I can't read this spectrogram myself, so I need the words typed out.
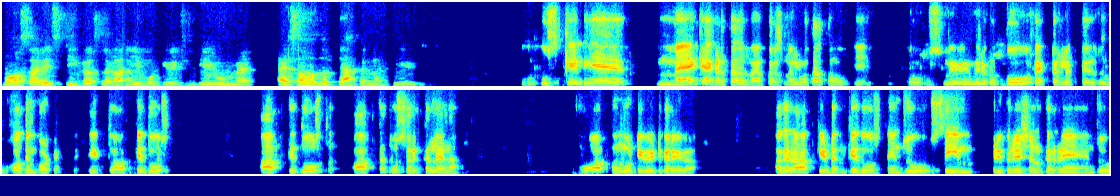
बहुत सारे स्पीकर्स लगा लिए मोटिवेशन के रूम में। ऐसा मतलब क्या करना चाहिए? उसके लिए मैं क्या करता था, मैं पर्सनल बताता हूँ कि उसमें भी मेरे को दो फैक्टर लगते थे जो बहुत इंपॉर्टेंट थे। एक तो आपके दोस्त। आपके दोस्त, आपका जो सर्कल है ना, वो आपको मोटिवेट करेगा। अगर आपके ढंग के दोस्त हैं, जो सेम प्रिपरेशन कर रहे हैं, जो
